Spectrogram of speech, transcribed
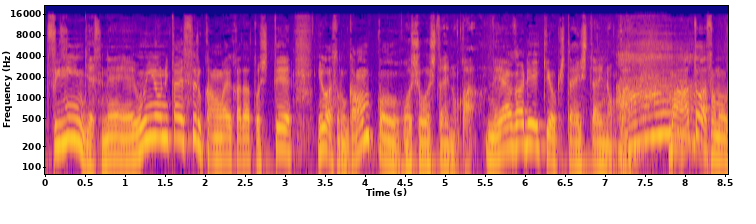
次にですね、運用に対する考え方として、要はその元本を保証したいのか、値上がり益を期待したいのか、あまあ、あとはその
